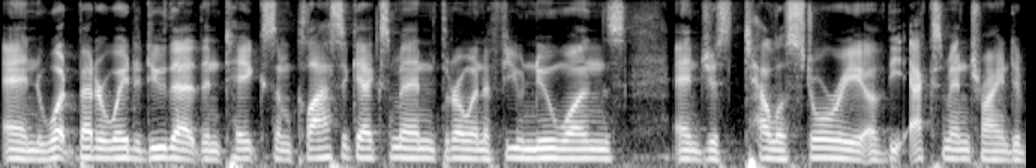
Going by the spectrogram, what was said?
and what better way to do that than take some classic X Men, throw in a few new ones, and just tell a story of the X Men trying to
